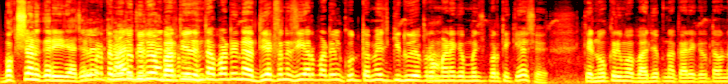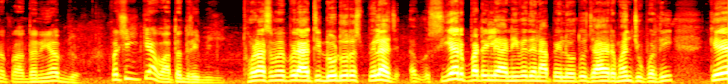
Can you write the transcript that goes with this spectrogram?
ભક્ષણ કરી રહ્યા છે. પણ તમે તો કીધું ભારતીય જનતા પાર્ટીના અધ્યક્ષ અને સી આર પાટીલ ખુદ તમે જ કીધું એ પ્રમાણે કે મંચ પરથી કહે છે કે નોકરીમાં ભાજપના કાર્યકર્તાઓને પ્રાધાન્ય આપજો. પછી ક્યાં વાત જ રહી બીજી? થોડા સમય પહેલાં આજથી દોઢ વર્ષ પહેલાં જ સી આર પાટીલે આ નિવેદન આપેલું હતું જાહેર મંચ ઉપરથી કે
